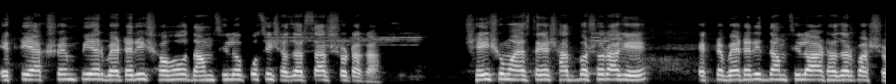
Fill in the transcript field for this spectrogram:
একটি একশো এমপিয়ার ব্যাটারি সহ দাম ছিল পঁচিশ হাজার চারশো টাকা। সেই সময় আজ থেকে সাত বছর আগে একটা ব্যাটারির দাম ছিল আট হাজার পাঁচশো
